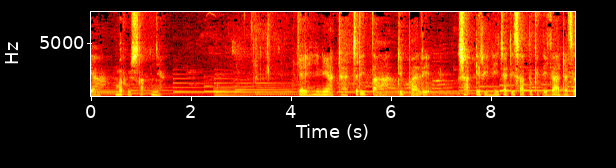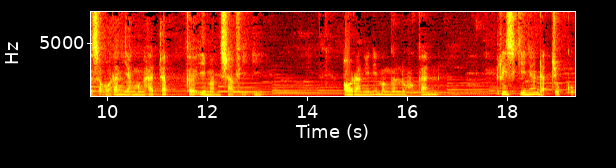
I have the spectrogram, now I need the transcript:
ia merusaknya. Oke, ini ada cerita di balik syair ini. Jadi satu ketika ada seseorang yang menghadap ke Imam Syafi'i. Orang ini mengeluhkan rizkinya tidak cukup.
